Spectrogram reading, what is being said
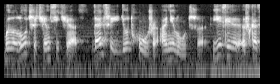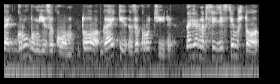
было лучше, чем сейчас. Дальше идет хуже, а не лучше. Если сказать грубым языком, то гайки закрутили. Наверное, в связи с тем, что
